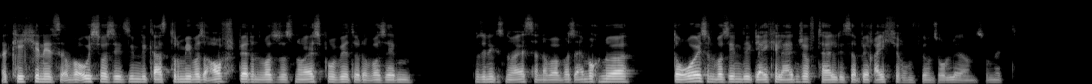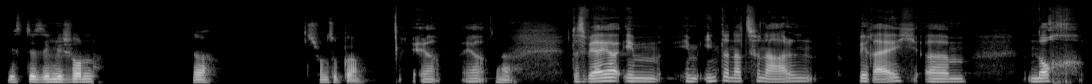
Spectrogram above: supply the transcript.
eine Köchin ist, aber alles, was jetzt in die Gastronomie was aufsperrt und was was Neues probiert oder was eben, muss ja nichts Neues sein, aber was einfach nur da ist und was eben die gleiche Leidenschaft teilt, ist eine Bereicherung für uns alle und somit ist das irgendwie Mhm. schon, ja, schon super. Ja, ja. Ja. Das wäre ja im, im internationalen Bereich ähm, noch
